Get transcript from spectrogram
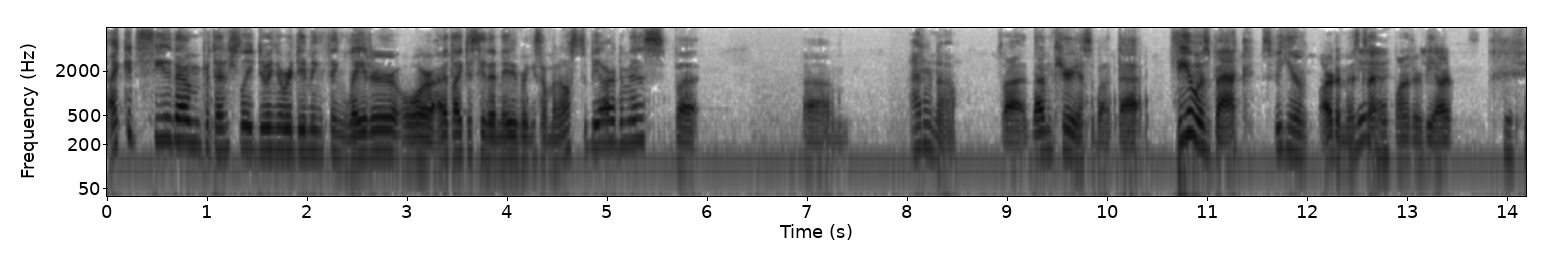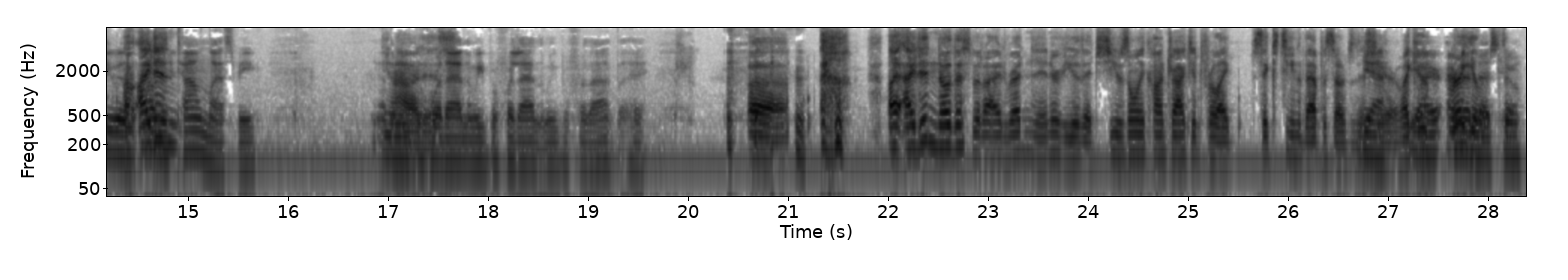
I could see them potentially doing a redeeming thing later, or I'd like to see them maybe bring someone else to be Artemis. But, um, I don't know. So I, I'm curious about that. Thea was back. Speaking of Artemis, Yeah. I wanted her to be Artemis. She was I- I didn't- town last week. And You the know how week before that, and the week before that, and the week before that. But hey, Uh, I, I didn't know this, but I had read in an interview that she was only contracted for like 16 of the episodes this yeah, year. Like yeah, I, I read regular that stuff. too.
